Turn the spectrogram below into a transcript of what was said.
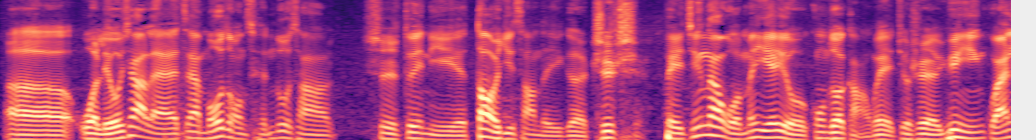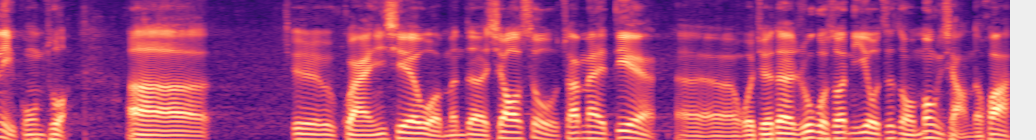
呃，我留下来在某种程度上是对你道义上的一个支持。北京呢，我们也有工作岗位，就是运营管理工作，呃，呃，管一些我们的销售专卖店。呃，我觉得如果说你有这种梦想的话，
